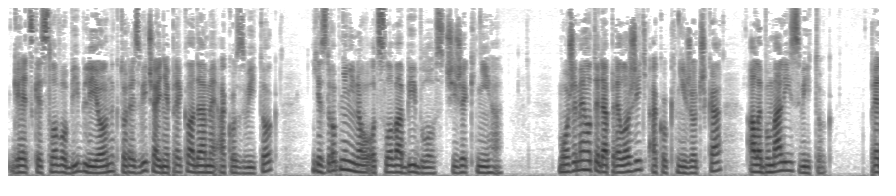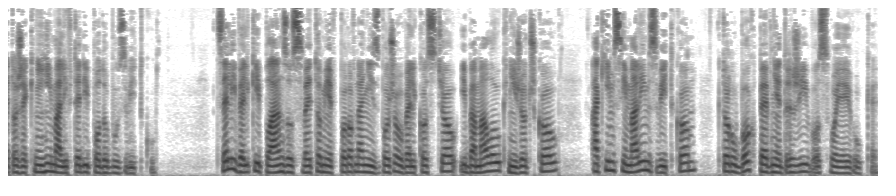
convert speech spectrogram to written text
Grécke slovo biblion, ktoré zvyčajne prekladáme ako zvítok, je zdrobneninou od slova biblos, čiže kniha. Môžeme ho teda preložiť ako knižočka alebo malý zvítok, pretože knihy mali vtedy podobu zvítku. Celý veľký plán so svetom je v porovnaní s Božou veľkosťou iba malou knižočkou, akýmsi malým zvítkom, ktorú Boh pevne drží vo svojej ruke.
